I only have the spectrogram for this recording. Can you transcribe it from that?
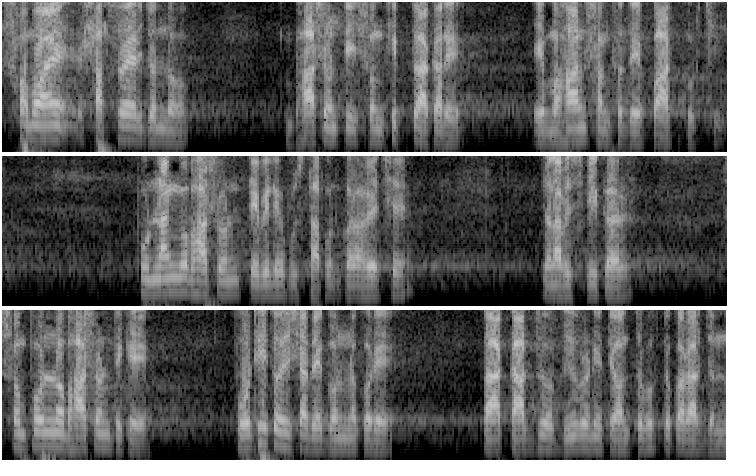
সময় সাশ্রয়ের জন্য ভাষণটি সংক্ষিপ্ত আকারে এ মহান সংসদে পাঠ করছি। পূর্ণাঙ্গ ভাষণ টেবিলে উপস্থাপন করা হয়েছে। জনাব স্পিকার, সম্পূর্ণ ভাষণটিকে পঠিত হিসাবে গণ্য করে তা কার্য বিবরণীতে অন্তর্ভুক্ত করার জন্য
